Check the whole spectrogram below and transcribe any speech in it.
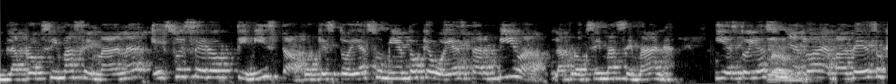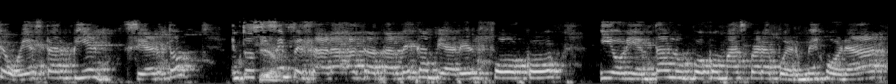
la próxima semana, eso es ser optimista, porque estoy asumiendo que voy a estar viva la próxima semana. Y estoy asumiendo además de eso que voy a estar bien, ¿cierto? Entonces empezar a, tratar de cambiar el foco y orientarlo un poco más para poder mejorar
